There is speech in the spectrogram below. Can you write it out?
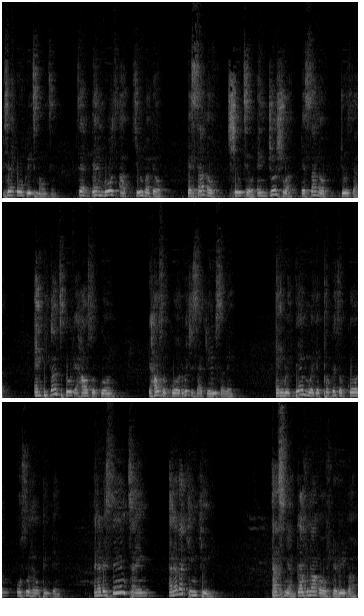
He said, O great mountain. Said, Then rose up Zerubbabel, the son of Shealtiel, and Joshua, the son of Josadak, and began to build the house of God, the house of God, which is at Jerusalem. And with them were the prophets of God also helping them. And at the same time, another king came, Tasnia, governor of the river,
